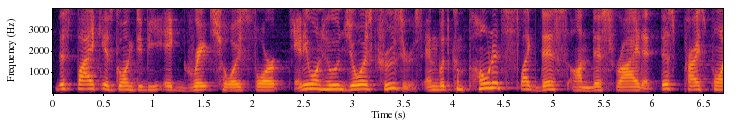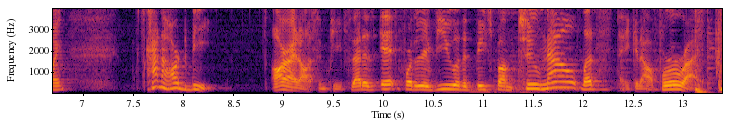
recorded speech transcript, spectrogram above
This bike is going to be a great choice for anyone who enjoys cruisers, and with components like this on this ride at this price point, it's kind of hard to beat. Alright awesome peeps, that is it for the review of the Beach Bum 2. Now let's take it out for a ride.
